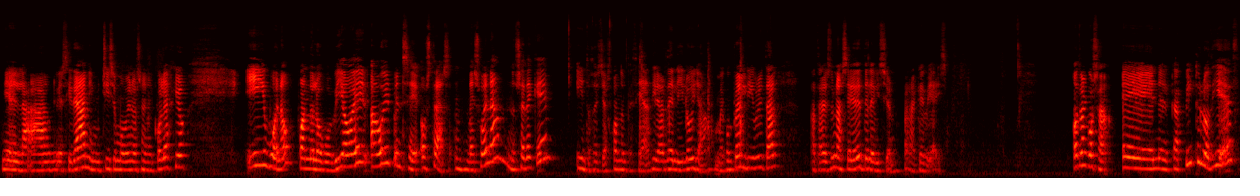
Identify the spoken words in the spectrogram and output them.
ni en la universidad, ni muchísimo menos en el colegio. Y bueno, cuando lo volví a oír, a oír pensé, ostras, me suena, no sé de qué. Y entonces ya es cuando empecé a tirar del hilo, ya me compré el libro y tal, a través de una serie de televisión, para que veáis. Otra cosa, en el capítulo 10,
